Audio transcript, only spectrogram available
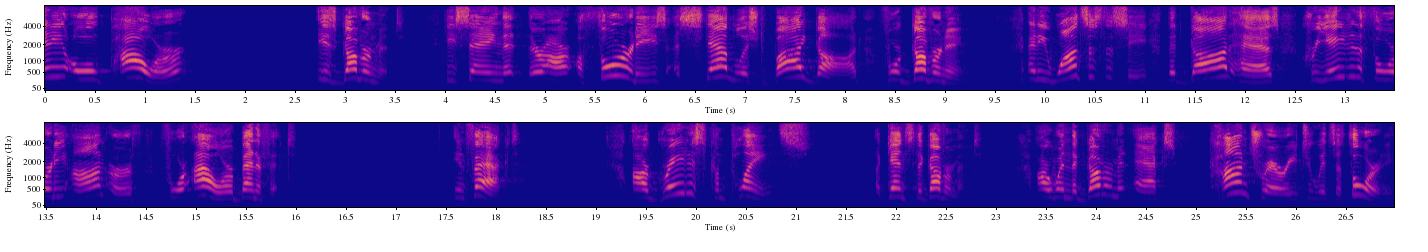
any old power is government. He's saying that there are authorities established by God for governing. And he wants us to see that God has created authority on earth for our benefit. In fact, our greatest complaints against the government are when the government acts contrary to its authority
